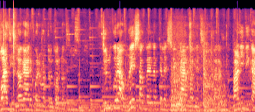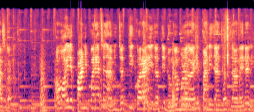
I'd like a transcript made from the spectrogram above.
बाजी लगाएर परिवर्तन गर्न जुन कुरा हुनै सक्दैन त्यसलाई स्वीकार गर्ने क्षमता राख्छ बानी विकास गर्न। अब अहिले पानी परेको छ हामी जति करायो नि जति ढुङ्गा मुढा गयो नि पानी जान्छ जाँदैन नि।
